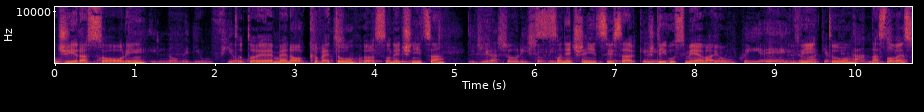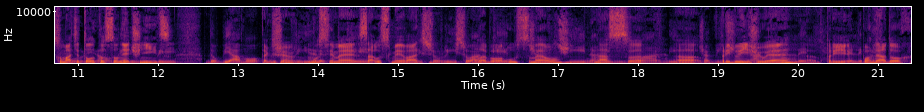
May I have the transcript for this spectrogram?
Girasoli, toto je meno kvetu, e, slnečnica. Slnečníci sa vždy usmievajú. Vy tu na Slovensku máte toľko slnečníc. Takže musíme sa usmievať, lebo úsmev nás uh, priblížuje pri pohľadoch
